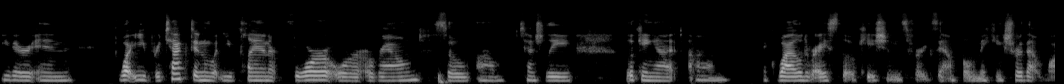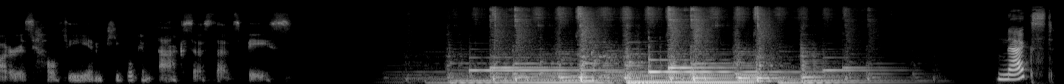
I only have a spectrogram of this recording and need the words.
either in what you protect and what you plan for or around. So um, potentially looking at um, like wild rice locations, for example, making sure that water is healthy and people can access that space. Next,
